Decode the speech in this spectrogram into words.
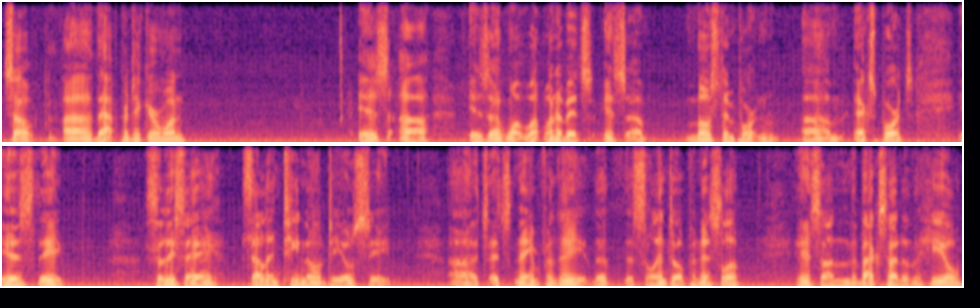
So uh, that particular one is uh, is uh, one, of its its uh, most important um, exports is the Salice Salentino DOC. Uh, it's, it's named for the, the, the Salento Peninsula. It's on the backside of the heel,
